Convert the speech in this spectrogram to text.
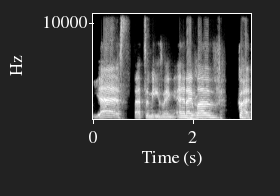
Yes, that's amazing. And I love. Go ahead.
